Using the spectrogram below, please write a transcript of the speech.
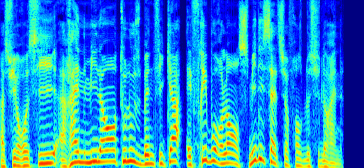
À suivre aussi Rennes, Milan, Toulouse, Benfica et Fribourg-Lens. Midi 7 sur France Bleu Sud-Lorraine.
